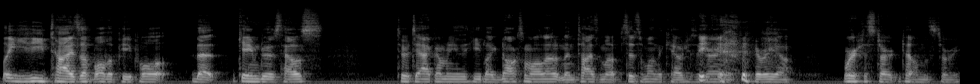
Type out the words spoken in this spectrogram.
Like he ties up all the people that came to his house to attack him. And he, he like knocks them all out and then ties them up, sits them on the couch. He's like, "All right, here we go. We're gonna start telling the story."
